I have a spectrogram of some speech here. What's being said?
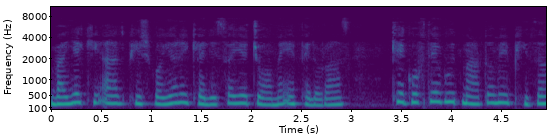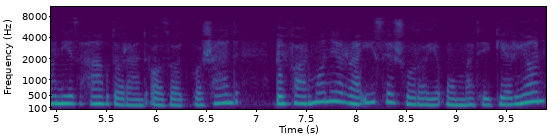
و یکی از پیشوایان کلیسای جامع فلورانس که گفته بود مردم پیزا نیز حق دارند آزاد باشند به فرمان رئیس شورای امت گریان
